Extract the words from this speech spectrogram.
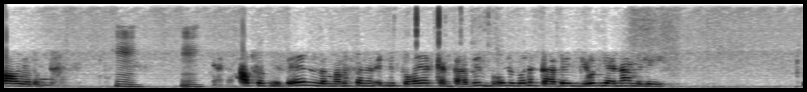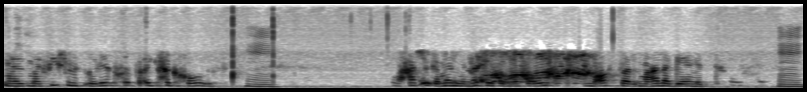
آه يا دكتور. مم. ابسط مثال لما مثلا ابني الصغير كان تعبان بقول له الولد تعبان بيقول لي يعني أعمل إيه ما ما فيش مسؤوليات خ- في أي حاجة خالص مم. وحتى كمان من ناحية المصاريف مؤثر معانا جامد مم.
